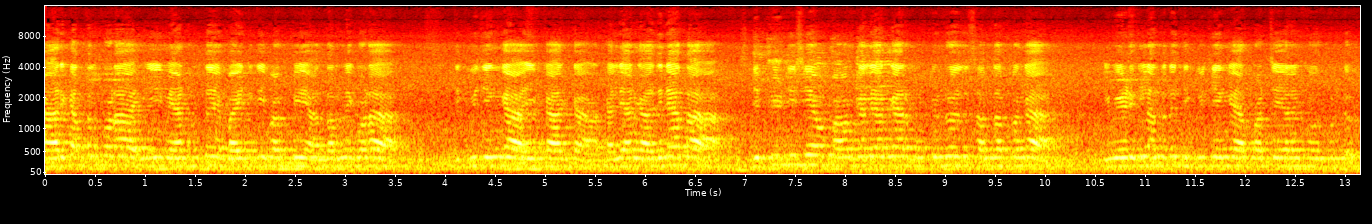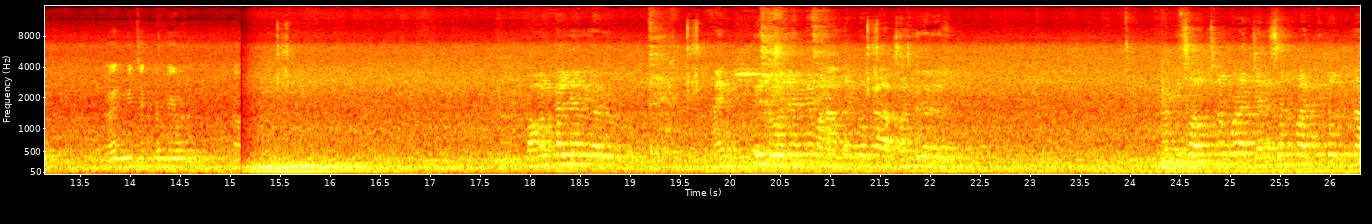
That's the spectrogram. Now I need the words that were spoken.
కార్యకర్తలు కూడా ఈ మేటర్తో బయటికి పంపి అందరినీ కూడా దిగ్విజయంగా ఈ కళ్యాణ్ అధినేత డిప్యూటీ సీఎం పవన్ కళ్యాణ్ గారి పుట్టినరోజు సందర్భంగా ఈ వేడుకలు అందరినీ దిగ్విజయంగా ఏర్పాటు చేయాలని కోరుకుంటూ అది మీ చిక్క మేము పవన్ కళ్యాణ్ గారు ఆయన పుట్టినరోజు అంటే మన అందరికీ ఒక పండుగ రోజు. ప్రతి సంవత్సరం కూడా జనసేన పార్టీ తరఫున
